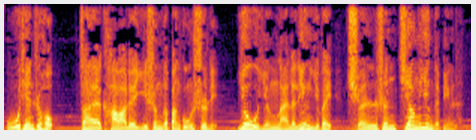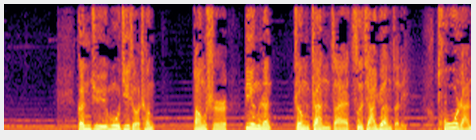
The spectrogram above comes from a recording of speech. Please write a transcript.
五天之后，在卡瓦略医生的办公室里，又迎来了另一位全身僵硬的病人。根据目击者称。当时病人正站在自家院子里，突然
